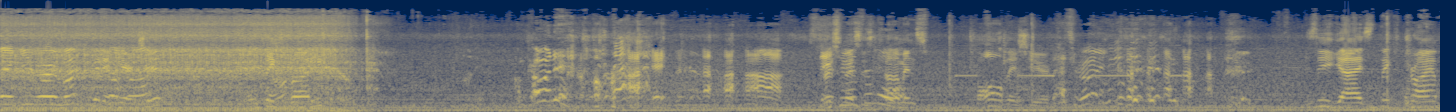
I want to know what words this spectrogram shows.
thank you very much. for Get in here, coming Chip. Hey, thanks, buddy. I'm coming in. All right. Stay Christmas tuned is for coming s- fall this year. That's right. See you guys. Thanks for Triumph.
